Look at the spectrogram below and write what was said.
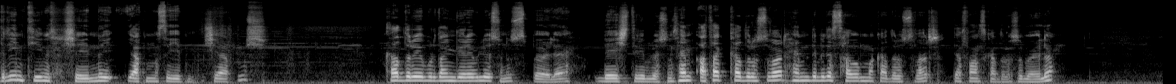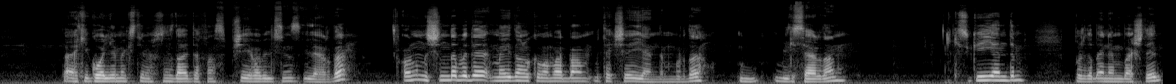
Dream Team şeyinde yapması şey yapmış. Kadroyu buradan görebiliyorsunuz böyle. Değiştirebiliyorsunuz. Hem atak kadrosu var hem de bir de savunma kadrosu var. Defans kadrosu böyle. Belki gol yemek istemiyorsanız daha defansif bir şey yapabilirsiniz ileride. Onun dışında bir de meydan okuma var. Ben bir tek şeyi yendim burada. Bilgisayardan. Kisuke'yi yendim. Burada ben en baştayım.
